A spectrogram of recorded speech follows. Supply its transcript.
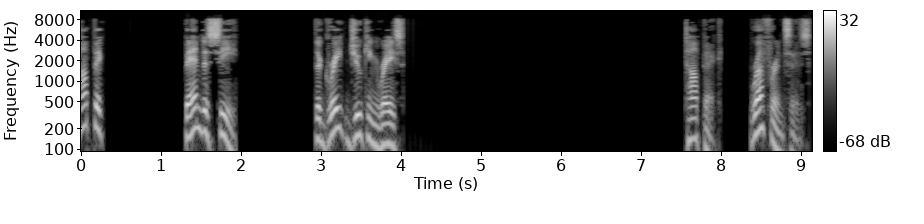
Topic. Banda Sea The Great Juking Race. Topic. References.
